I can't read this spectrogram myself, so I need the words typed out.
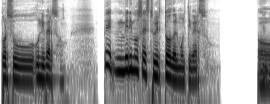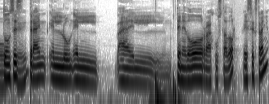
por su universo. Ve- Venimos a destruir todo el multiverso. Entonces traen el, el, el tenedor ajustador, es extraño.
